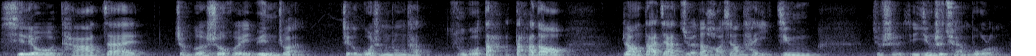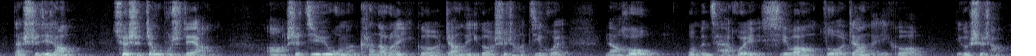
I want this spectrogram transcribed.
溪流它在整个社会运转这个过程中，它足够大，大到让大家觉得好像它已经就是已经是全部了，但实际上确实真不是这样的。啊，是基于我们看到了一个这样的一个市场机会，然后我们才会希望做这样的一个一个市场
